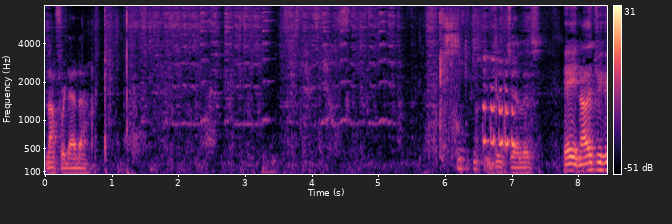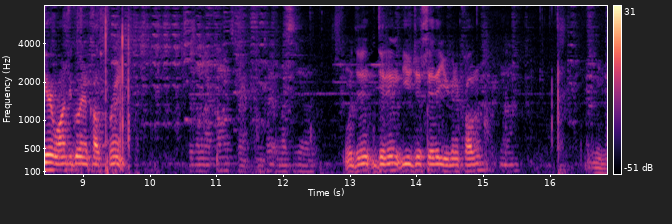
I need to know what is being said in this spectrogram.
not for Dada. He's just jealous. Hey, now that you're here, why don't you go in and call Sprint? Because I'm not calling Sprint. I'm putting a message out. Well, didn't didn't you just say that you're gonna call them? No. I mean,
